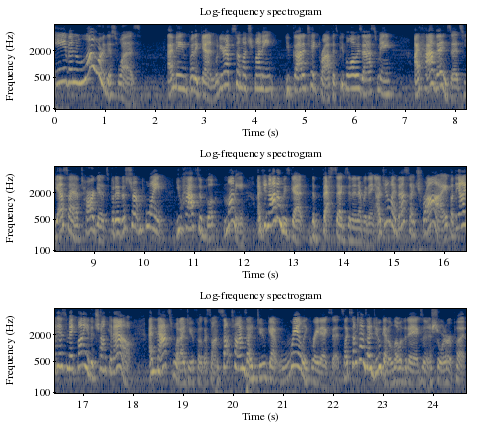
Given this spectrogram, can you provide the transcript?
even lower. This was. I mean, but again, when you're up so much money, you've got to take profits. People always ask me, I have exits. Yes, I have targets, but at a certain point, you have to book money. I do not always get the best exit and everything. I do my best, I try, but the idea is to make money and to chunk it out. And that's what I do focus on. Sometimes I do get really great exits. Like sometimes I do get a low of the day exit and a shorter put,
